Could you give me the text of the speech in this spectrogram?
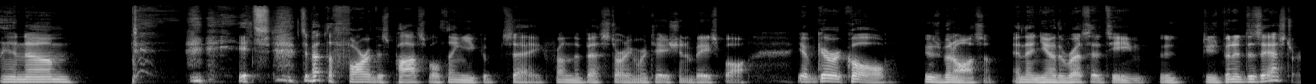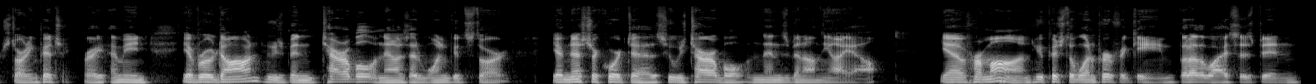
And um it's it's about the farthest possible thing you could say from the best starting rotation in baseball you have Gerrit Cole, who's been awesome, and then you have the rest of the team who's who's been a disaster starting pitching, right? I mean, you have Rodon, who's been terrible and now has had one good start. You have Nestor Cortes who was terrible and then has been on the IL. You have Germán who pitched the one perfect game, but otherwise has been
